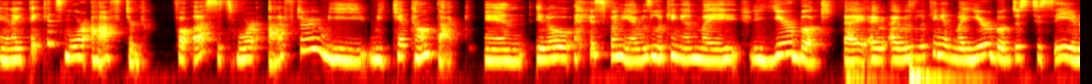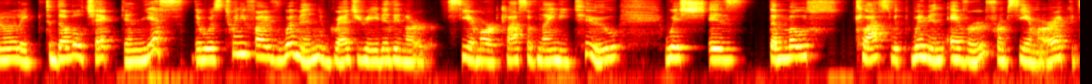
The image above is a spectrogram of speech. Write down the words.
And I think it's more after. For us, it's more after we we kept contact. And you know, it's funny. I was looking at my yearbook. I, I I was looking at my yearbook just to see, you know, like to double check. And yes, there was 25 women who graduated in our CMR class of 92, which is the most class with women ever from CMR. I could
